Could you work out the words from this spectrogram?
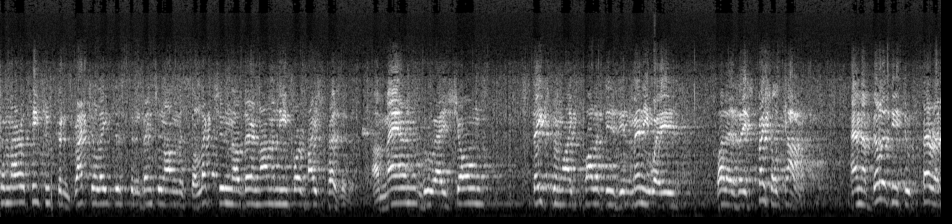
temerity to congratulate this convention on the selection of their nominee for vice president, a man who has shown statesmanlike qualities in many ways, but as a special talent, an ability to ferret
